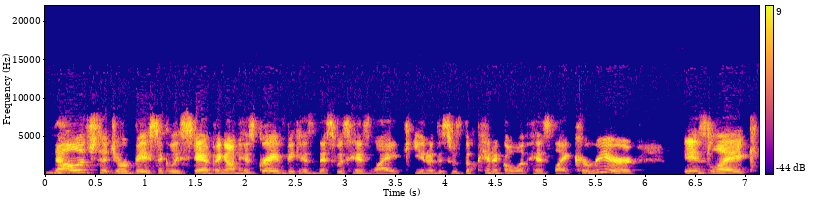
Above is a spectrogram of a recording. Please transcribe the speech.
knowledge that you're basically stamping on his grave because this was his like you know this was the pinnacle of his like career is like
